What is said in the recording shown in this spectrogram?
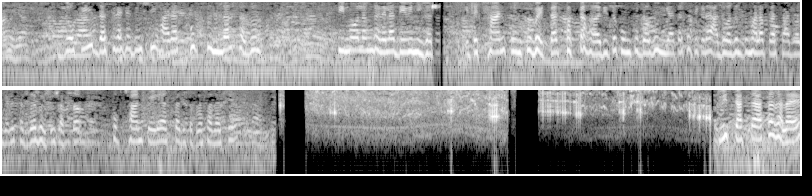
जो की दसऱ्याच्या दिवशी हारात खूप सुंदर सजून सीमोल्लंघनेला देवी निघत. इथे छान कुंकू भेटतात. फक्त हळदीचं कुंकू बघून घ्या. तसं तिकडे आजूबाजूला तुम्हाला प्रसाद वगैरे सगळं भेटू शकतं. खूप छान पेढे असतात इथं प्रसादाचे. ट्विस्ट आता असा झालाय.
